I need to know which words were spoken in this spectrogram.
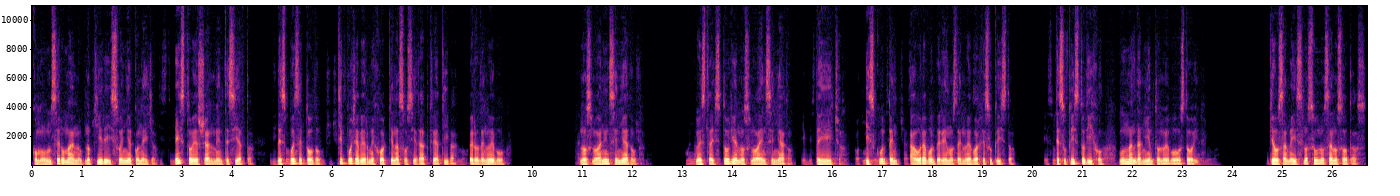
como un ser humano no quiere y sueña con ello. Esto es realmente cierto. Después de todo, ¿qué puede haber mejor que la sociedad creativa? Pero de nuevo, nos lo han enseñado. Nuestra historia nos lo ha enseñado. De hecho, disculpen, ahora volveremos de nuevo a Jesucristo. Jesucristo dijo, un mandamiento nuevo os doy, que os améis los unos a los otros.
